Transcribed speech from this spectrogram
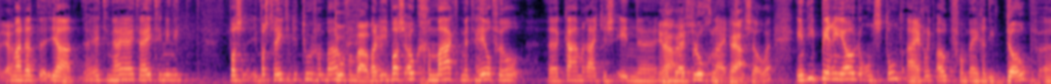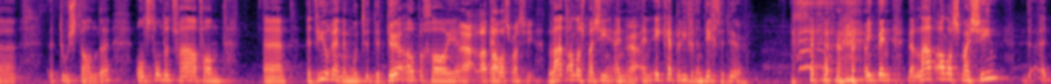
Ja. Maar dat, eh, ja, heet hij, heet, heet hij niet... Was, was heet hij de Tour van Bouw? Tour van Bouw, Maar die was ook gemaakt met heel veel eh, cameraatjes in, Ja. bij ploegleiders Ja. en zo. Hè. In die periode ontstond eigenlijk ook vanwege die doop-toestanden... ontstond het verhaal van... het wielrennen moet de deur opengooien. ja, laat alles maar zien. Laat alles maar zien. En, Ja. en ik heb liever een dichte deur. ik ben, laat alles maar zien. Dat,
